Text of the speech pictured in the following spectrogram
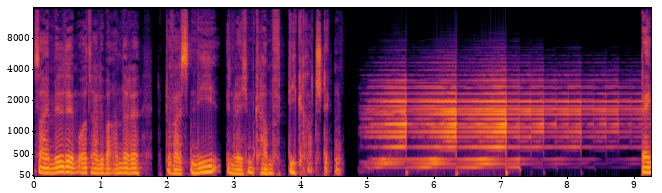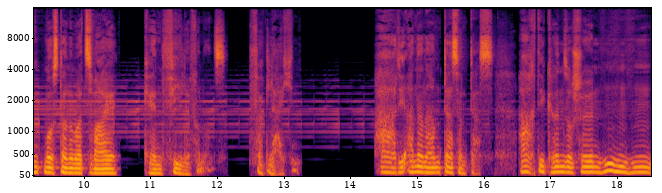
sei milde im Urteil über andere, du weißt nie, in welchem Kampf die grad stecken. Denkmuster Nummer zwei kennen viele von uns. Vergleichen. Ah, die anderen haben das und das. Ach, die können so schön. Hm, hm, hm.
